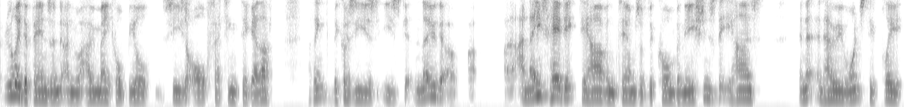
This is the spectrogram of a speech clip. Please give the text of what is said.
it really depends on, on how Michael Beale sees it all fitting together. I think because he's he's now got a, a, a, nice headache to have in terms of the combinations that he has and, and how he wants to play.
